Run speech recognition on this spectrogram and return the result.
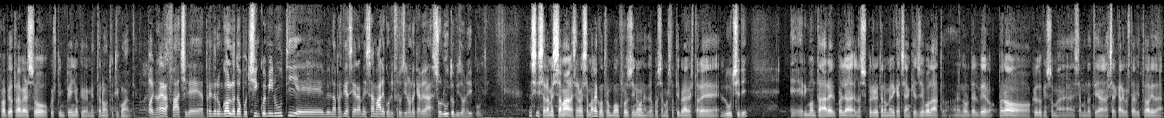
proprio attraverso questo impegno che mettono tutti quanti. Poi non era facile prendere un gol dopo 5 minuti e la partita si era messa male con il Frosinone che aveva assoluto bisogno di punti. Sì, si era messa male, si era messa male contro un buon Frosinone, dopo siamo stati bravi a stare lucidi e rimontare, poi la, la superiorità numerica ci ha anche agevolato, a nord del vero, però credo che insomma, siamo andati a cercare questa vittoria da,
